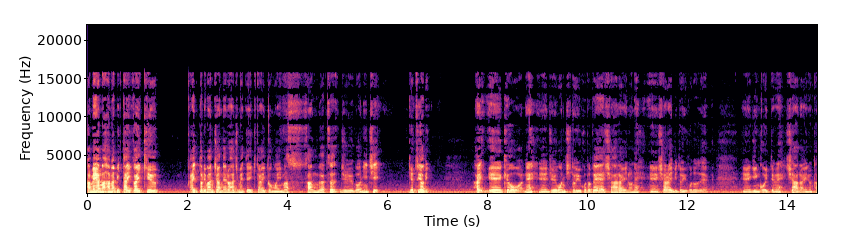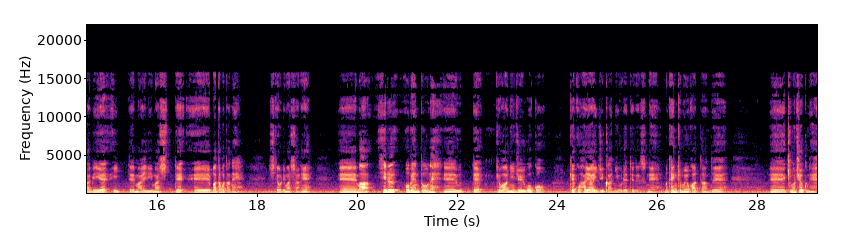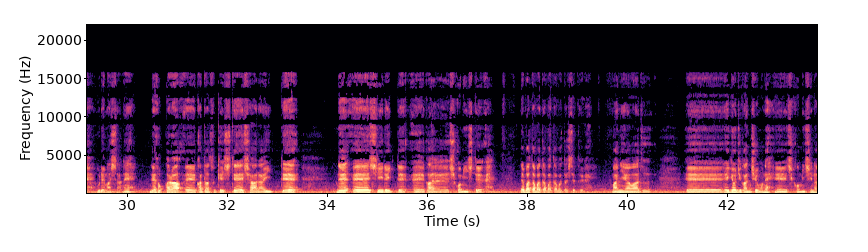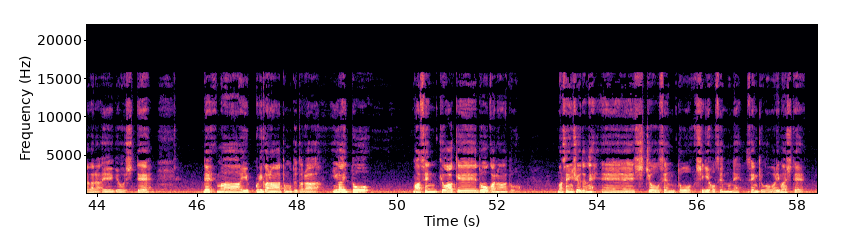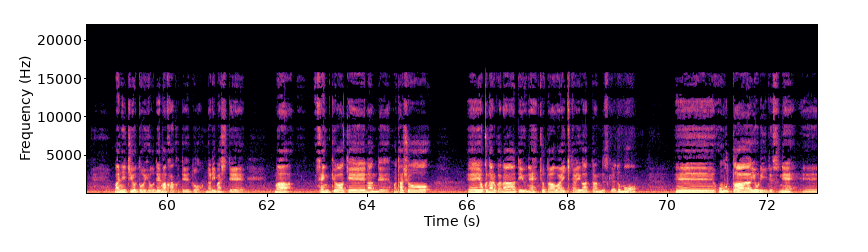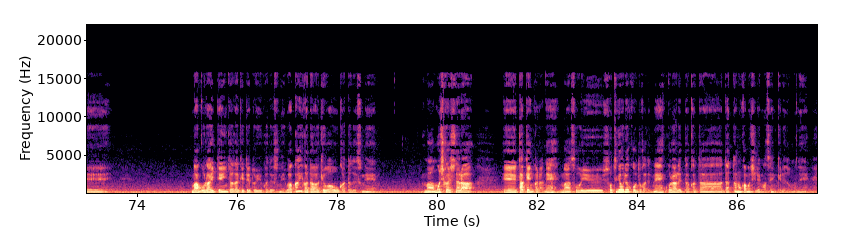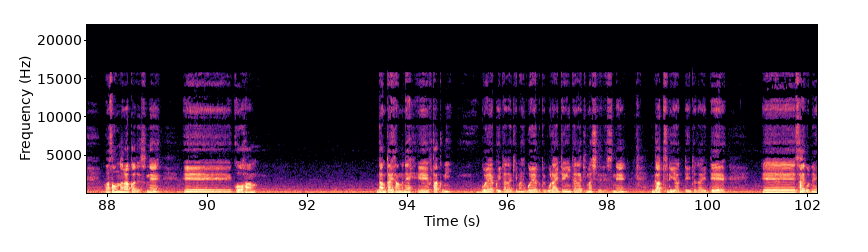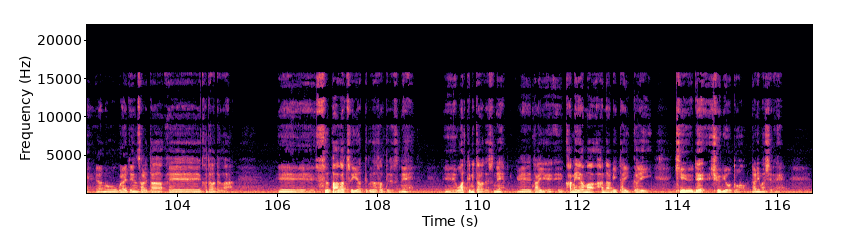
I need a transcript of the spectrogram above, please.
亀山花火大会級。はいトリマンチャンネル始めていきたいと思います。3月15日月曜日。はい、えー、今日はね15日ということで支払いのね、え、支払い日ということで、え、銀行行ってね支払いの旅へ行ってまいりまして、えー、バタバタねしておりましたね。えー、まあ昼お弁当ね、え、売って今日は25個。結構早い時間に売れてですね、ま、天気も良かったんで、えー、気持ちよくね売れましたね。でそこから、えー、片付けして支払い行ってで、えー、仕入れ行って、えー、仕込みしてでバタバタバタバタしててね。間に合わず、えー、営業時間中もね、えー、仕込みしながら営業してでまあゆっくりかなと思ってたら意外とまあ選挙明けどうかなとまあ、先週でね、えー、市長選と市議補選のね選挙が終わりまして、まあ、日曜投票でまあ確定となりましてまあ選挙明けなんで、まあ、多少良、えー、くなるかなっていうねちょっと淡い期待があったんですけれども、えー、思ったよりですね、えー、まあご来店いただけてというかですね若い方が今日は多かったですね。まあもしかしたらえー、他県からね、まあ、そういう卒業旅行とかでね来られた方だったのかもしれませんけれどもね、まあ、そんな中ですね、えー、後半団体さんがね、えー、2組ご予約いただきまご予約とご来店いただきましてですねがっつりやっていただいて、えー、最後ねあのご来店された、えー、方々が、えー、スーパーがっつりやってくださってですねえー、終わってみたらですね、えー、亀山花火大会級で終了となりましてね、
